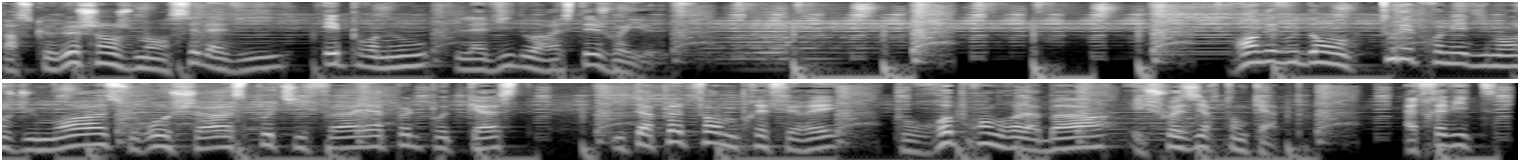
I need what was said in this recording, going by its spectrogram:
parce que le changement c'est la vie, et pour nous, la vie doit rester joyeuse. Rendez-vous donc tous les premiers dimanches du mois sur Ocha, Spotify, Apple Podcast ou ta plateforme préférée pour reprendre la barre et choisir ton cap. A très vite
